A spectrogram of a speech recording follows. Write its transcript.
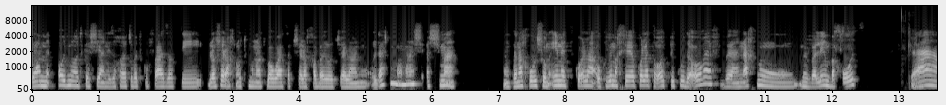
זה היה מאוד מאוד קשה, אני זוכרת שבתקופה הזאת לא שלחנו תמונות בוואטסאפ של החוויות שלנו, הרגשנו ממש אשמה, זאת אנחנו שומעים את כל, ה... עוקבים אחרי כל התראות פיקוד העורף, ואנחנו מבלים בחוץ. כן. היה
